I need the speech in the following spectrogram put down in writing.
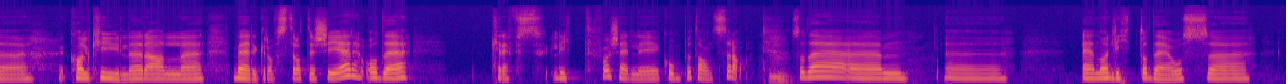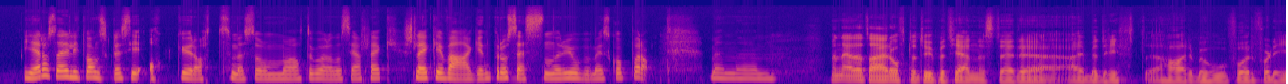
eh, kalkyler eller bærekraftstrategier. Og det kreves litt forskjellig kompetanse, da. Mm. Så det uh, er nå litt av det oss uh, gjør. Og så er det litt vanskelig å si akkurat med som at det går an å si at slik, slik er veien, prosessen, når du jobber med skopper, da. Men uh, men er dette her ofte type tjenester ei bedrift har behov for fordi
